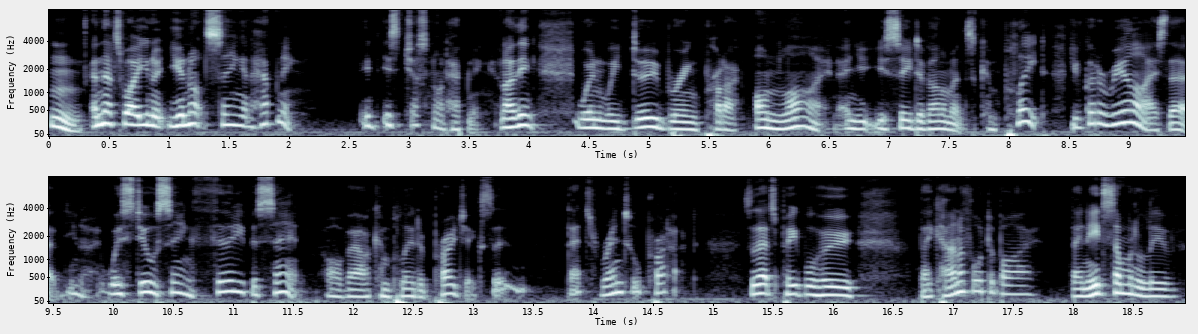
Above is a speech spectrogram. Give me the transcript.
Hmm. And that's why you know you're not seeing it happening. It, it's just not happening. And I think when we do bring product online and you, you see developments complete, you've got to realise that you know we're still seeing 30% of our completed projects. That's rental product. So that's people who they can't afford to buy, they need somewhere to live,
